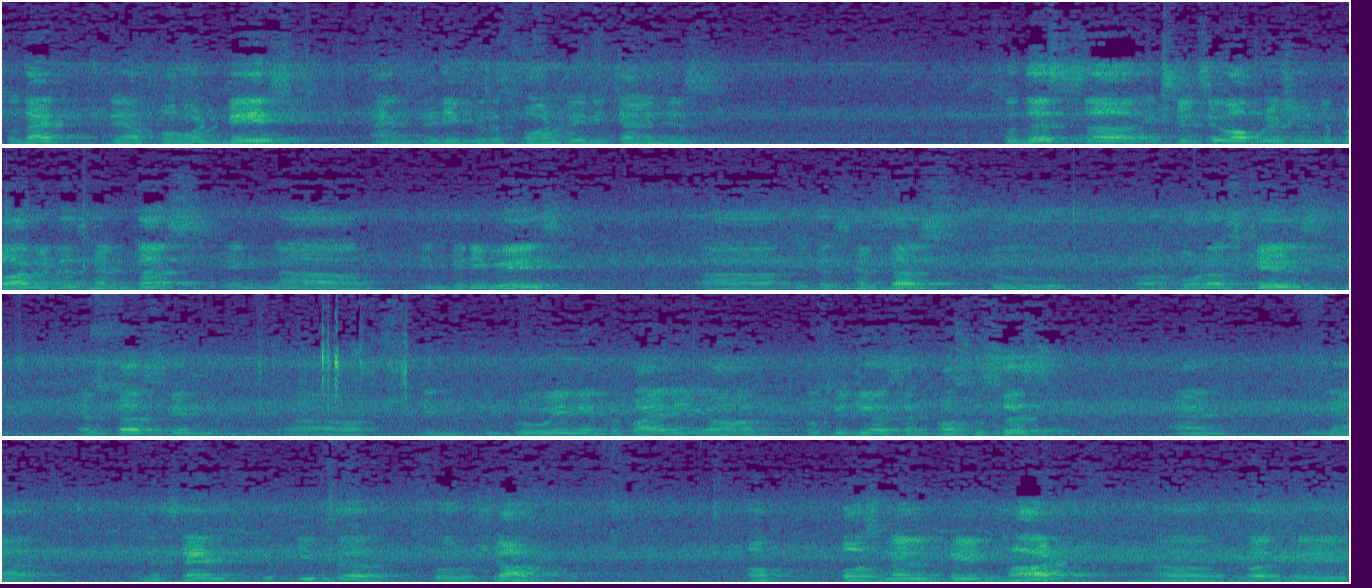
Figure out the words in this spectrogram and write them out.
so that they are forward-based and ready to respond to any challenges. So this uh, extensive operational deployment has helped us in, uh, in many ways. It has helped us to hone our skills, helped us in, uh, in improving and refining our procedures and processes, and in a, in a sense to keep the sword sharp. Our personnel trained hard, uh, worked very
